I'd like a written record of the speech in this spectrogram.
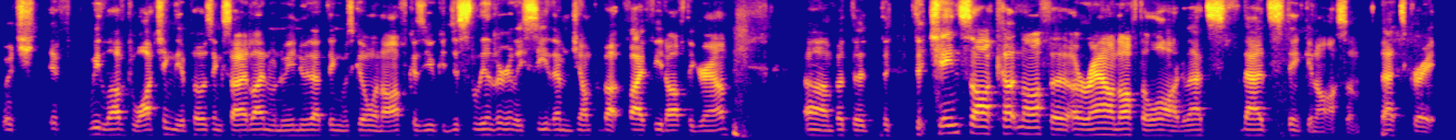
which if we loved watching the opposing sideline when we knew that thing was going off because you could just literally see them jump about five feet off the ground. Um, but the, the, the chainsaw cutting off a, a, round off the log, that's that's stinking awesome. That's great.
